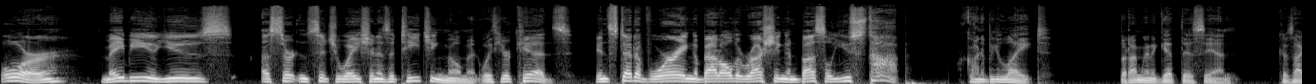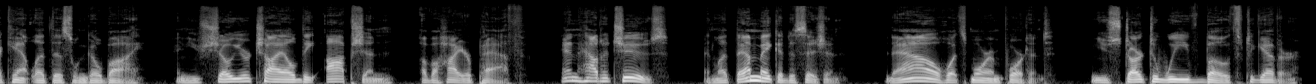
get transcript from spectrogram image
or maybe you use a certain situation as a teaching moment with your kids. Instead of worrying about all the rushing and bustle, you stop. We're going to be late, but I'm going to get this in because I can't let this one go by. And you show your child the option of a higher path and how to choose and let them make a decision. Now, what's more important? You start to weave both together.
